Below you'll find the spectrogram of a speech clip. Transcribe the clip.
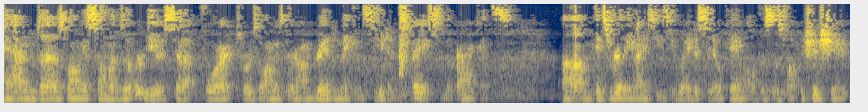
And uh, as long as someone's overview is set up for it, or as long as they're on grid and they can see it in space in the brackets, um, it's really a nice, easy way to say, okay, well, this is what we should shoot,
